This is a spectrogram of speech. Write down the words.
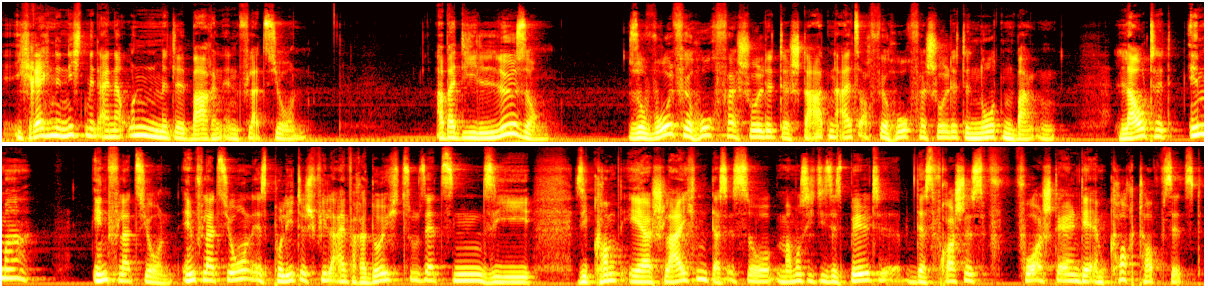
Ich rechne nicht mit einer unmittelbaren Inflation. Aber die Lösung sowohl für hochverschuldete Staaten als auch für hochverschuldete Notenbanken lautet immer Inflation. Inflation ist politisch viel einfacher durchzusetzen. Sie, sie kommt eher schleichend. Das ist so, man muss sich dieses Bild des Frosches vorstellen, der im Kochtopf sitzt.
